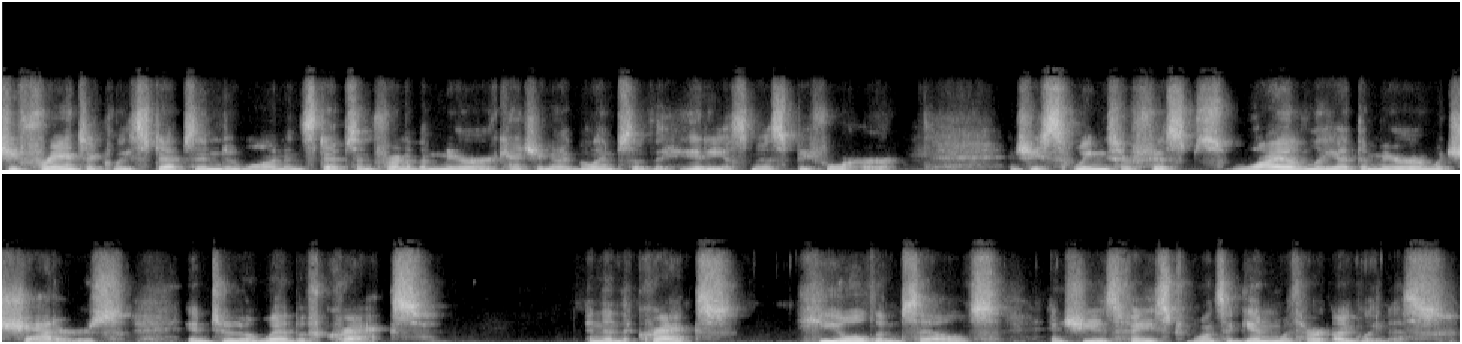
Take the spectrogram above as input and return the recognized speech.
She frantically steps into one and steps in front of the mirror, catching a glimpse of the hideousness before her. And she swings her fists wildly at the mirror, which shatters into a web of cracks. And then the cracks heal themselves, and she is faced once again with her ugliness.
